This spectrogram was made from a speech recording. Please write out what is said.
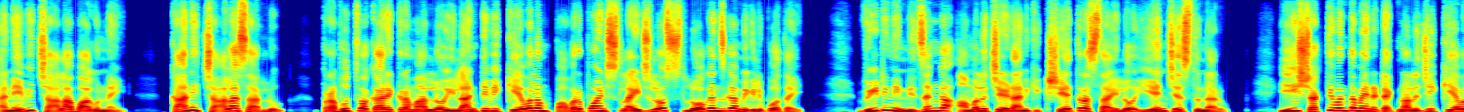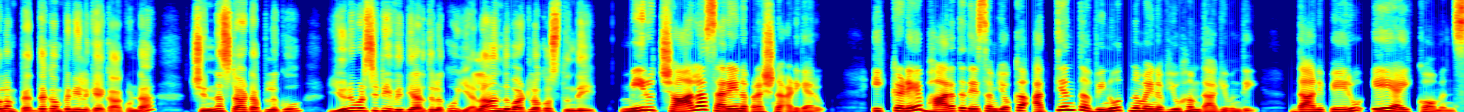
అనేవి చాలా బాగున్నాయి. కాని చాలాసార్లు ప్రభుత్వ కార్యక్రమాల్లో ఇలాంటివి కేవలం పవర్ పాయింట్ స్లైడ్స్లో స్లోగన్స్గా మిగిలిపోతాయి. వీటిని నిజంగా అమలు చేయడానికి క్షేత్రస్థాయిలో ఏం చేస్తున్నారు? ఈ శక్తివంతమైన టెక్నాలజీ కేవలం పెద్ద కంపెనీలకే కాకుండా చిన్న స్టార్టప్లకు యూనివర్సిటీ విద్యార్థులకు ఎలా అందుబాటులోకొస్తుంది? మీరు చాలా సరైన ప్రశ్న అడిగారు. ఇక్కడే భారతదేశం యొక్క అత్యంత వినూత్నమైన వ్యూహం దాగి ఉంది. దాని పేరు ఏఐ కామన్స్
